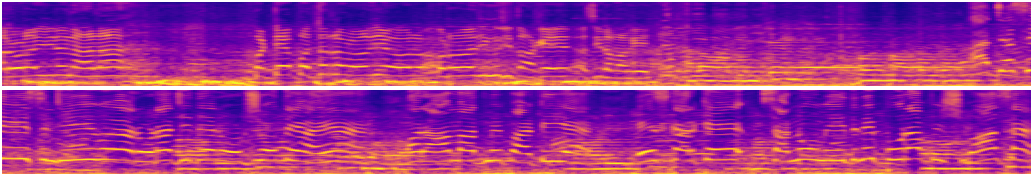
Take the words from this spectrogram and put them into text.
ਅਰੋੜਾ ਜੀ ਦੇ ਨਾਲ ਆ। ਵੱਡੇ ਪੱਧਰ ਤੇ ਅਰੋੜਾ ਜੀ ਅਰੋੜਾ ਜੀ ਨੂੰ ਜਿਤਾ ਕੇ ਅਸੀਂ ਰਵਾਂਗੇ। ਅੱਜ ਅਸੀਂ ਸੰਜੀਵ ਅਰੋੜਾ ਜੀ ਦੇ ਰੋਡ ਸ਼ੋਅ ਤੇ ਆਏ ਹਾਂ ਔਰ ਪਾਰਟੀ ਹੈ। ਇਸ ਕਰਕੇ ਸਾਨੂੰ ਉਮੀਦ ਨਹੀਂ ਪੂਰਾ ਵਿਸ਼ਵਾਸ ਹੈ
